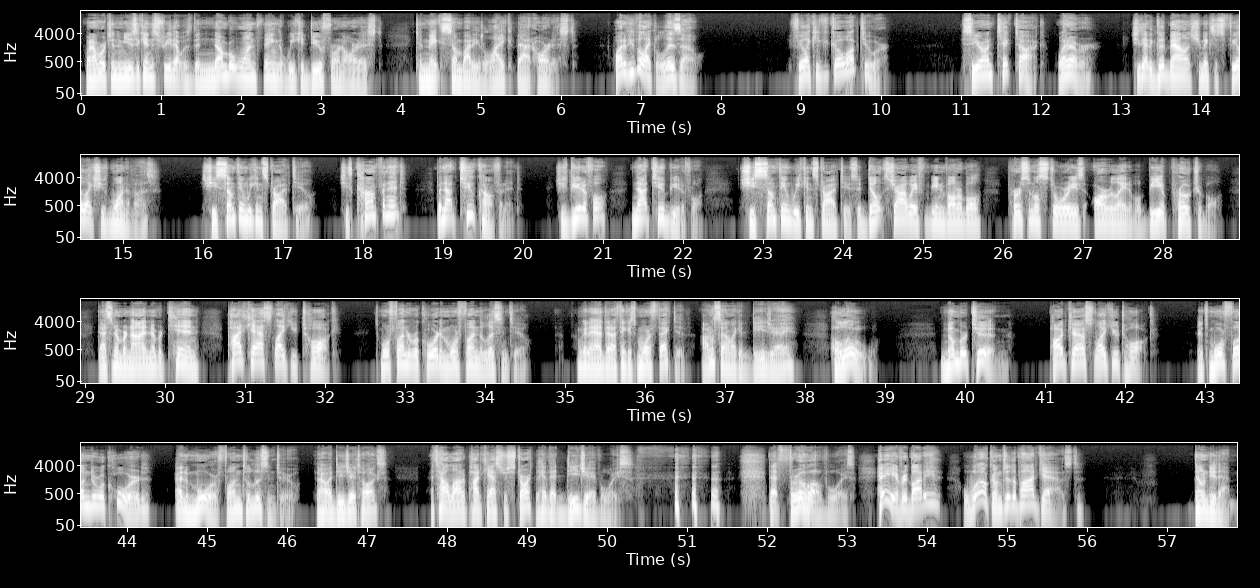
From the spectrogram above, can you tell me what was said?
When I worked in the music industry, that was the number one thing that we could do for an artist to make somebody like that artist. Why do people like Lizzo? You feel like you could go up to her. You see her on TikTok, whatever. She's got a good balance. She makes us feel like she's one of us. She's something we can strive to. She's confident, but not too confident. She's beautiful, not too beautiful. She's something we can strive to. So don't shy away from being vulnerable. Personal stories are relatable. Be approachable. That's number nine. Number 10, podcasts like you talk. It's more fun to record and more fun to listen to. I'm going to add that I think it's more effective. I don't sound like a DJ. Hello. Number 10, podcasts like you talk. It's more fun to record and more fun to listen to. Is that how a DJ talks? That's how a lot of podcasters start. They have that DJ voice, that throw up voice. Hey, everybody, welcome to the podcast. Don't do that.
